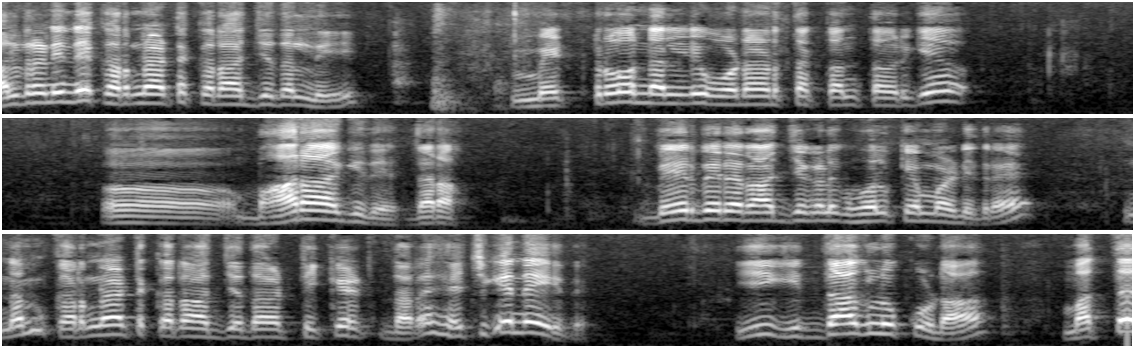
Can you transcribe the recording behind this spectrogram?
ಆಲ್ರೆಡಿನೇ ಕರ್ನಾಟಕ ರಾಜ್ಯದಲ್ಲಿ ಮೆಟ್ರೋನಲ್ಲಿ ಓಡಾಡ್ತಕ್ಕಂಥವ್ರಿಗೆ ಭಾರ ಆಗಿದೆ, ದರ. ಬೇರೆ ಬೇರೆ ರಾಜ್ಯಗಳಿಗೆ ಹೋಲಿಕೆ ಮಾಡಿದರೆ ನಮ್ಮ ಕರ್ನಾಟಕ ರಾಜ್ಯದ ಟಿಕೆಟ್ ದರ ಹೆಚ್ಚಿಗೆನೇ ಇದೆ. ಈಗ ಇದ್ದಾಗಲೂ ಕೂಡ ಮತ್ತೆ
